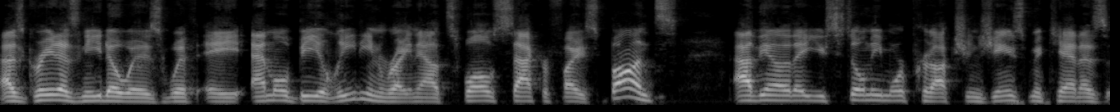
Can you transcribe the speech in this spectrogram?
as great as Nido is with a MLB leading right now 12 sacrifice bunts, at the end of the day, you still need more production. James McCann has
